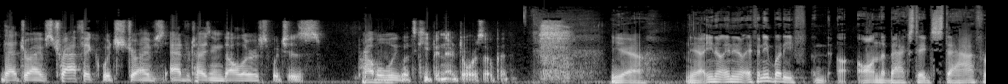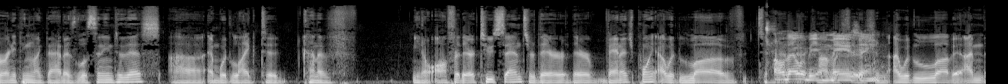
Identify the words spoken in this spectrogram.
that drives traffic which drives advertising dollars which is probably what's keeping their doors open Yeah. Yeah, you know, and you know, if anybody uh, on the backstage staff or anything like that is listening to this uh, and would like to kind of, you know, offer their two cents or their their vantage point, I would love to. Oh, have that would be amazing. I would love it. I'm.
